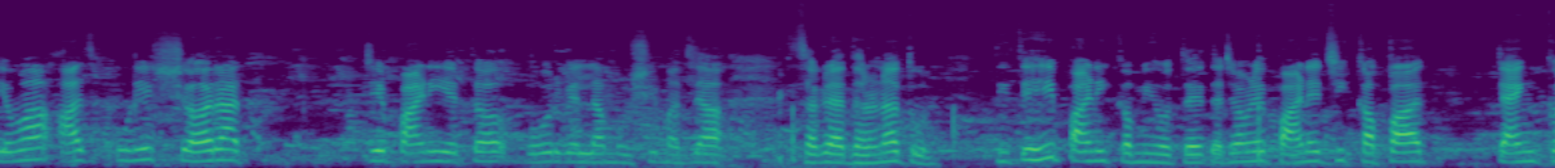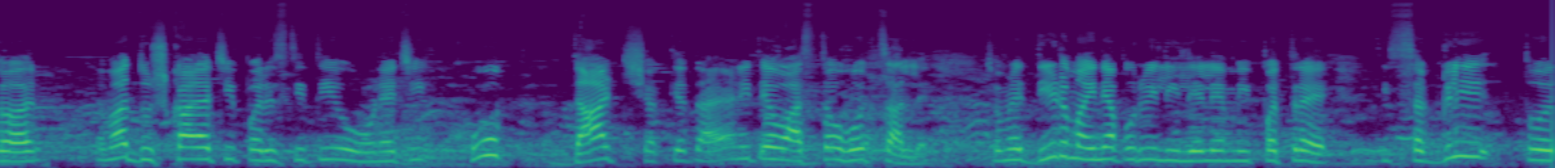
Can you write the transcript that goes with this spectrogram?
किंवा आज पुणे शहरात जे पाणी येतं बोरवेल्ला मुळशीमधल्या सगळ्या धरणातून तिथेही पाणी कमी होतं आहे त्याच्यामुळे पाण्याची कपात टँकर किंवा दुष्काळाची परिस्थिती होण्याची खूप दाट शक्यता आहे आणि ते वास्तव होत चाललं आहे त्यामुळे दीड महिन्यापूर्वी लिहिलेले मी पत्र आहे ती सगळी तो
